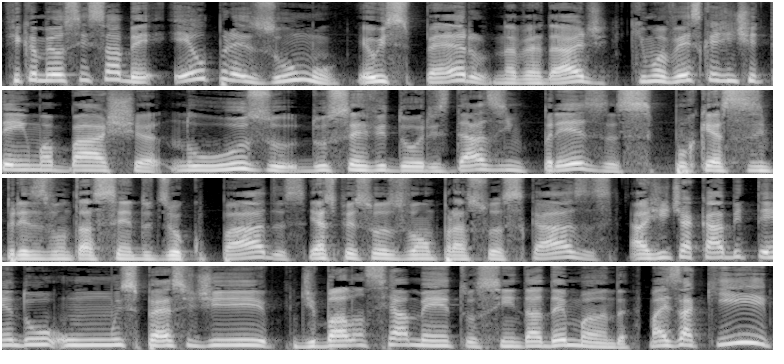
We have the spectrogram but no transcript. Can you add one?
fica meio sem saber. Eu presumo, eu espero, na verdade, que uma vez que a gente tem uma baixa no uso dos servidores das empresas, porque essas empresas vão estar sendo desocupadas e as pessoas vão para suas casas, a gente acabe tendo uma espécie de, de balanceamento, assim, da demanda. Mas aqui,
